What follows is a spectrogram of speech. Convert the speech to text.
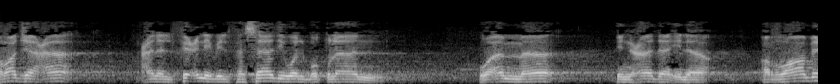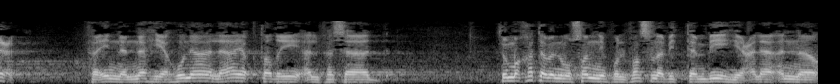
رجع على الفعل بالفساد والبطلان. وأما إن عاد إلى الرابع فإن النهي هنا لا يقتضي الفساد. ثم ختم المصنف الفصل بالتنبيه على أن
